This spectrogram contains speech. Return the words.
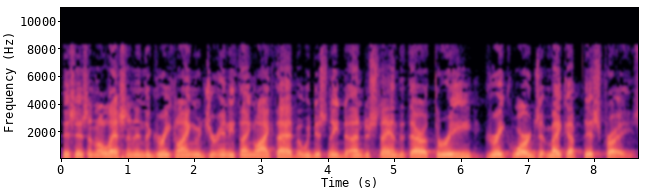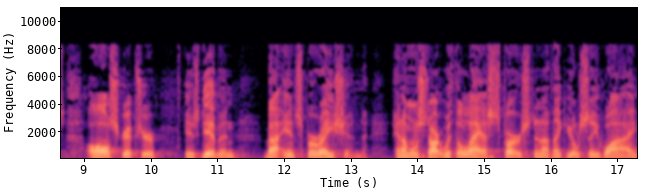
this isn't a lesson in the Greek language or anything like that, but we just need to understand that there are three Greek words that make up this phrase. All scripture is given by inspiration. And I'm going to start with the last first, and I think you'll see why.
